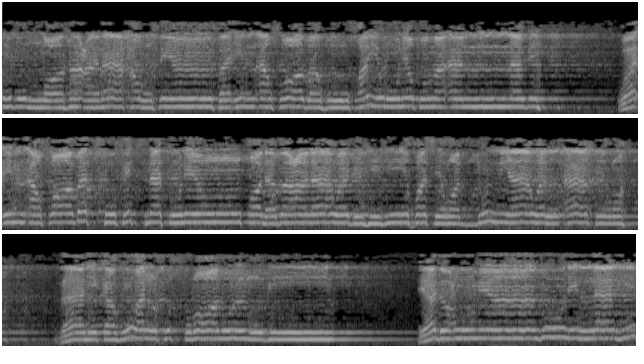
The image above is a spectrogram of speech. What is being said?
يعبد الله على حرف فإن أصابه خير اطمأن به. وإن أصابته فتنة انقلب على وجهه خسر الدنيا والآخرة. ذلك هو الخسران المبين. يدعو من دون الله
